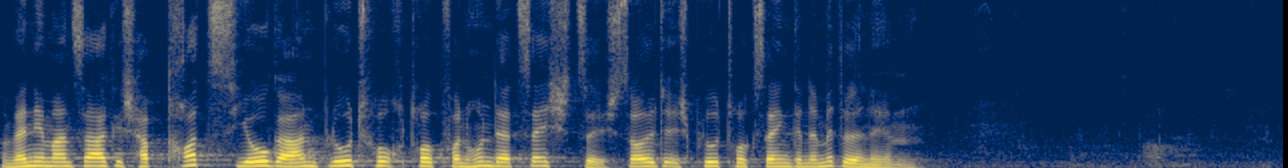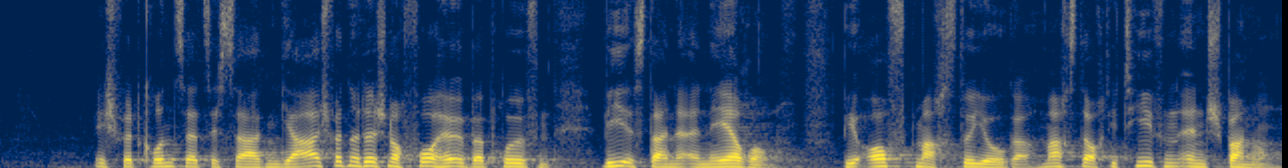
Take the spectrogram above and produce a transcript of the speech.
Und wenn jemand sagt, ich habe trotz Yoga einen Bluthochdruck von 160, sollte ich blutdrucksenkende Mittel nehmen? Ich würde grundsätzlich sagen, ja, ich würde natürlich noch vorher überprüfen, wie ist deine Ernährung? Wie oft machst du Yoga? Machst du auch die tiefen Entspannung?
